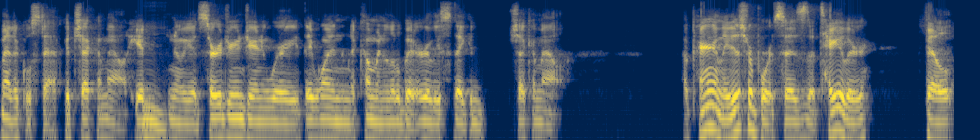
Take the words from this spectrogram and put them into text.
medical staff could check him out. He had, Mm. you know, he had surgery in January. They wanted him to come in a little bit early so they could check him out. Apparently, this report says that Taylor felt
